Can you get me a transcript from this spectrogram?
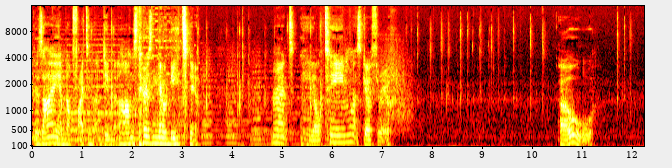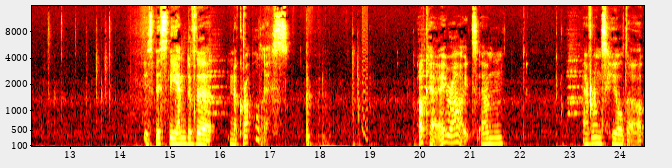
Because I am not fighting that demon at arms, there is no need to. Right, heal team, let's go through. Oh. Is this the end of the necropolis? Okay, right. Um everyone's healed up.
